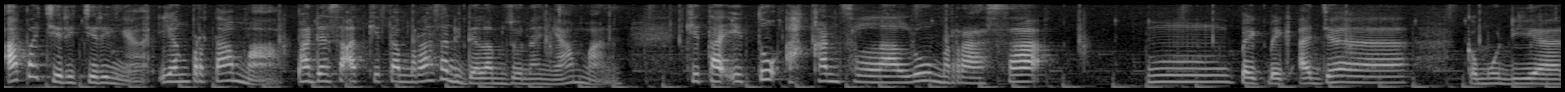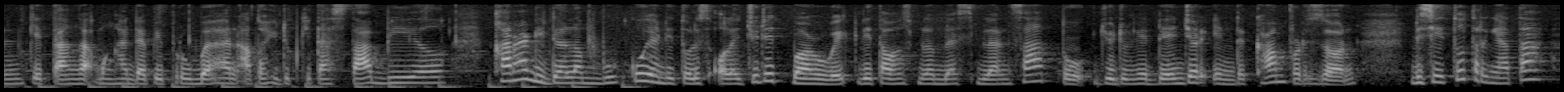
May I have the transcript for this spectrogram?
Apa ciri-cirinya? Yang pertama, pada saat kita merasa di dalam zona nyaman, kita itu akan selalu merasa hmm, baik-baik aja, kemudian kita nggak menghadapi perubahan atau hidup kita stabil. Karena di dalam buku yang ditulis oleh Judith Barwick di tahun 1991, judulnya Danger in the Comfort Zone, di situ ternyata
